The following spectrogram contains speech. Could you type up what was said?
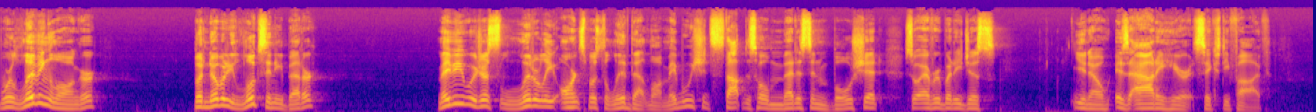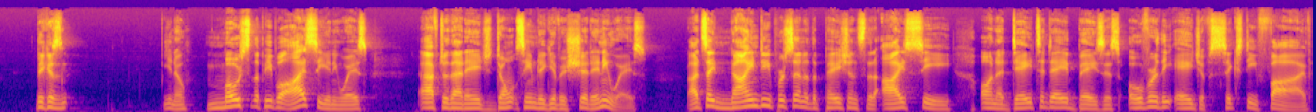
We're living longer, but nobody looks any better. Maybe we just literally aren't supposed to live that long. Maybe we should stop this whole medicine bullshit so everybody just, you know, is out of here at 65. Because, you know, most of the people I see, anyways, after that age don't seem to give a shit, anyways. I'd say 90% of the patients that I see on a day to day basis over the age of 65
